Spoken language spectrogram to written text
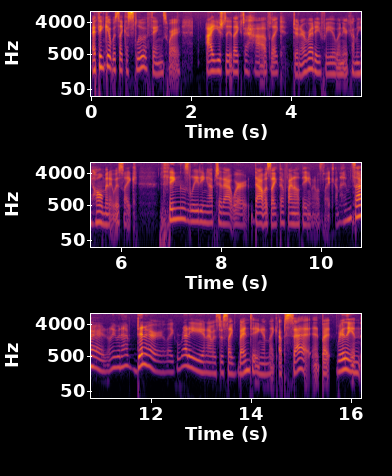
I think it was like a slew of things where I usually like to have like dinner ready for you when you're coming home. And it was like things leading up to that where that was like the final thing. And I was like, and I'm sorry, I don't even have dinner like ready. And I was just like venting and like upset. But really, in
